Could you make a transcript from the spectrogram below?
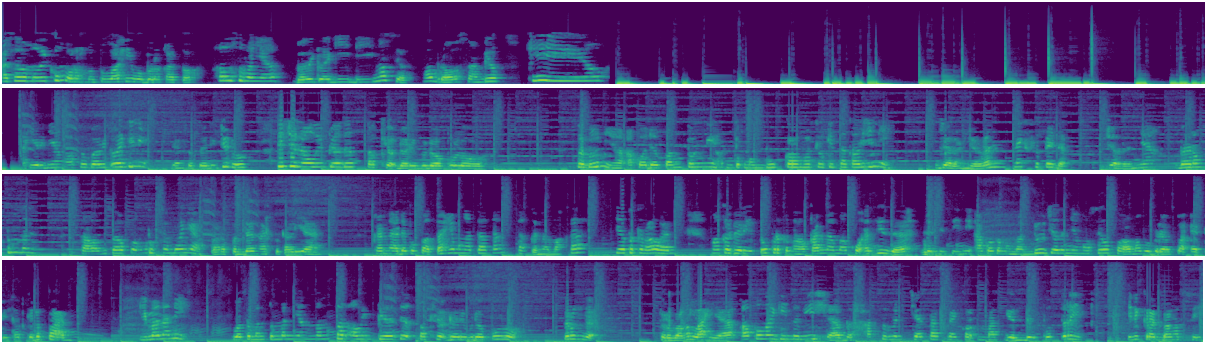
Assalamualaikum warahmatullahi wabarakatuh. Halo semuanya, balik lagi di Ngosil, ngobrol sambil chill. Akhirnya Ngosil balik lagi nih, dan sesuai di judul, di channel Olimpiade Tokyo 2020. Sebelumnya, aku ada pantun nih untuk membuka Ngosil kita kali ini. Jalan-jalan naik sepeda, jalannya bareng temen. Salam sapa untuk semuanya, para pendengar sekalian. Karena ada pepatah yang mengatakan, tak kenal maka, ya perkenalan. Maka dari itu, perkenalkan namaku Azizah, dan di sini aku akan memandu jalannya ngosil selama beberapa episode ke depan. Gimana nih? Buat teman-teman yang nonton Olimpiade Tokyo 2020, seru nggak? Seru banget lah ya, apalagi Indonesia berhasil mencetak rekor emas ganda putri. Ini keren banget sih.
